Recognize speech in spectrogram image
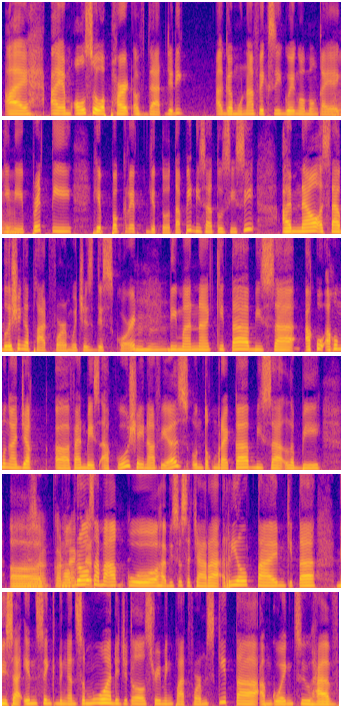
I I am also a part of that jadi agak munafik sih gue ngomong kayak Mm-mm. gini pretty hypocrite gitu tapi di satu sisi I'm now establishing a platform which is Discord Mhm. di mana kita bisa aku aku mengajak uh, fanbase aku Shayna Fiaz untuk mereka bisa lebih uh, Bisa ngobrol sama aku. Habis itu secara real time kita bisa in sync dengan semua digital streaming platforms kita. I'm going to have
